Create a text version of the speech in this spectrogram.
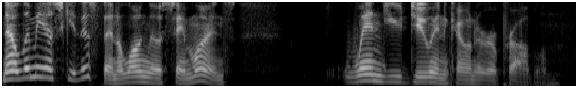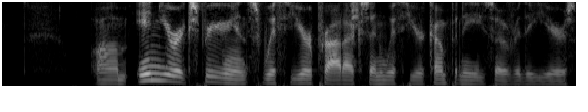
Now, let me ask you this then, along those same lines. When you do encounter a problem, um, in your experience with your products and with your companies over the years,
